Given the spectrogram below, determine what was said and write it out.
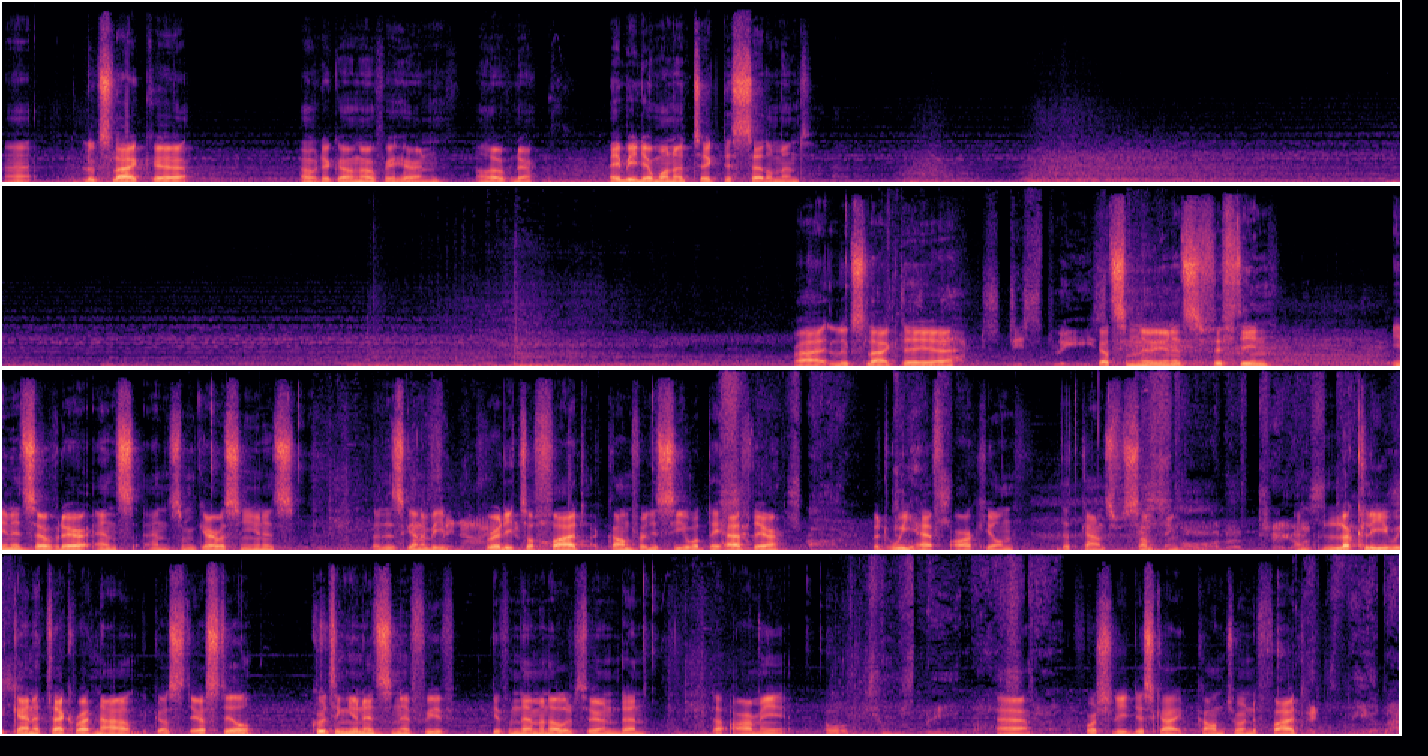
Uh, looks like... Uh, oh, they're going over here and not over there. Maybe they want to take this settlement. Right, looks like they uh, got some new units. 15 units over there and, and some garrison units. So this is gonna be pretty tough fight. I can't really see what they have there. But we have Archaon. That counts for something. And luckily we can attack right now because they're still recruiting units and if we've given them another turn then the army will... Uh, unfortunately this guy can't join the fight.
